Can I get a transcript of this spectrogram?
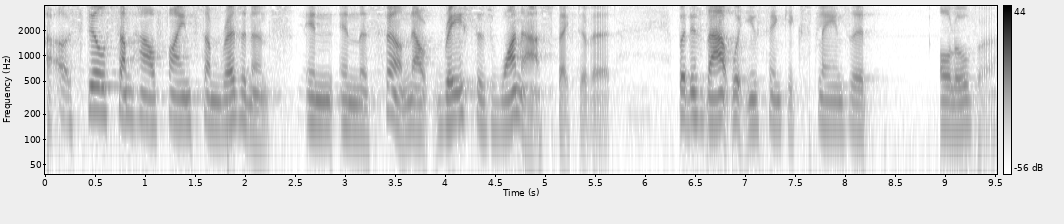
uh, still somehow find some resonance in, in this film. Now, race is one aspect of it, but is that what you think explains it all over?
